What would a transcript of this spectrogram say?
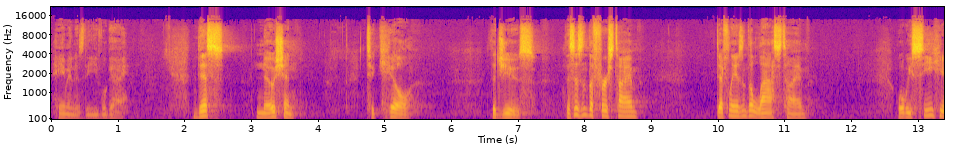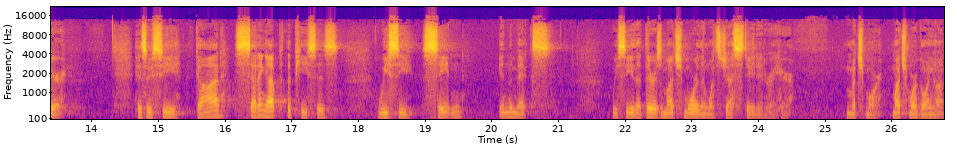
Haman is the evil guy. This notion to kill the Jews, this isn't the first time, definitely isn't the last time. What we see here is we see God setting up the pieces, we see Satan in the mix. We see that there is much more than what's just stated right here. Much more, much more going on.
